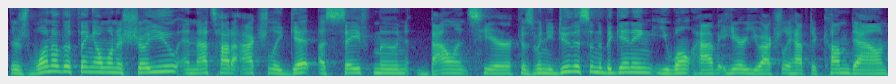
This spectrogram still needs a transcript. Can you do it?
There's one other thing I want to show you, and that's how to actually get a SafeMoon balance here, because when you do this in the beginning, you won't have it here. You actually have to come down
